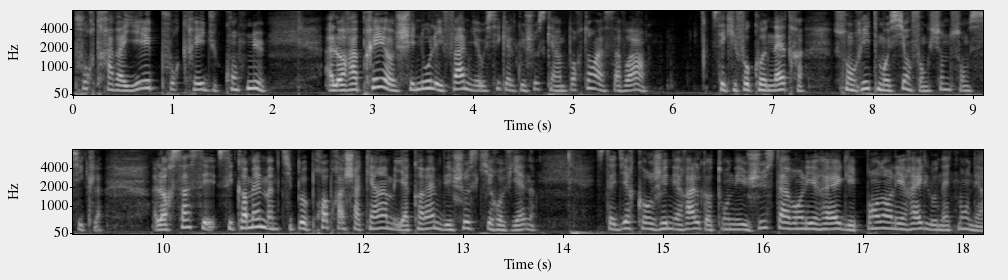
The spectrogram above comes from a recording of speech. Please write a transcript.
pour travailler, pour créer du contenu. Alors après, euh, chez nous, les femmes, il y a aussi quelque chose qui est important à savoir c'est qu'il faut connaître son rythme aussi en fonction de son cycle. Alors ça, c'est quand même un petit peu propre à chacun, mais il y a quand même des choses qui reviennent. C'est-à-dire qu'en général, quand on est juste avant les règles et pendant les règles, honnêtement, on est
